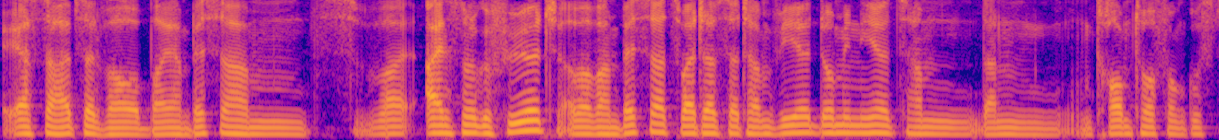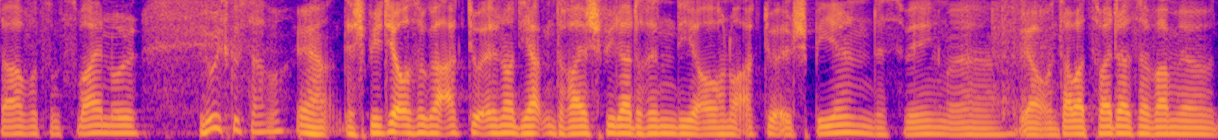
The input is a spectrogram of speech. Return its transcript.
erste Halbzeit war Bayern besser, haben zwei- 1-0 geführt, aber waren besser. Zweite Halbzeit haben wir dominiert, haben dann ein Traumtor von Gustavo zum 2-0. Luis Gustavo? Ja, der spielt ja auch sogar aktuell noch. Die hatten drei Spieler drin, die auch noch aktuell spielen. Deswegen, äh, ja, und aber zweite Halbzeit waren wir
